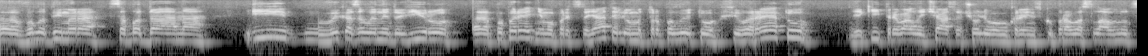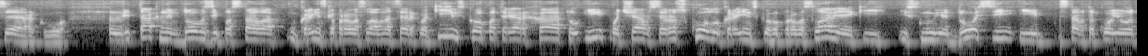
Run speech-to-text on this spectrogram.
е, Володимира Сабодана. І виказали недовіру е, попередньому предстоятелю митрополиту Філарету, який тривалий час очолював Українську православну церкву. Відтак невдовзі постала Українська православна церква Київського патріархату і почався розкол українського православ'я, який існує досі, і став такою от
